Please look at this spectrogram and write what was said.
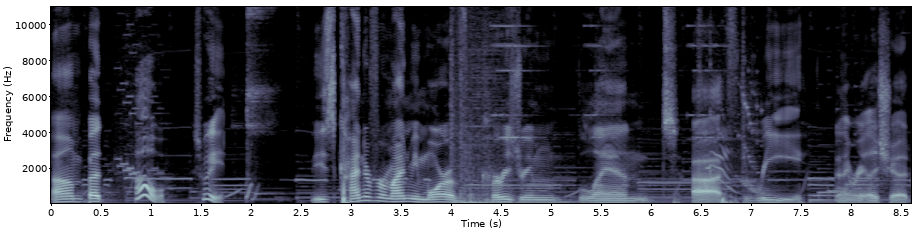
Um, but, oh, sweet. These kind of remind me more of Kirby's Dream Land uh, 3 than they really should.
